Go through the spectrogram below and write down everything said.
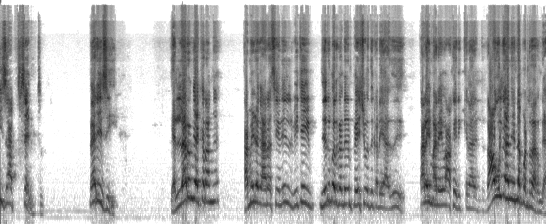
Is absent where is இ எல்லாரும் கேட்குறாங்க தமிழக அரசியலில் விஜய் நிருபர்களிடம் பேசுவது கிடையாது. தலைமறைவாக இருக்கிறார் என்று. ராகுல் காந்தி என்ன பண்றாருங்க?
